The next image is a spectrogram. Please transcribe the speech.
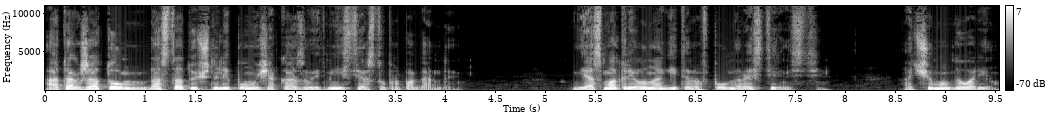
а также о том, достаточно ли помощь оказывает Министерство пропаганды. Я смотрела на Гитлера в полной растерянности. О чем он говорил?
